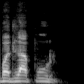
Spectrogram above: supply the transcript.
बदलापूर.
